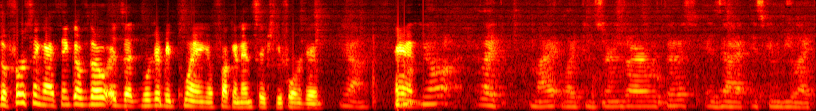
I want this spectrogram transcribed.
the first thing I think of though is that we're gonna be playing a fucking N64 game. Yeah. And- you know, like my like concerns are with this is that it's gonna be like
